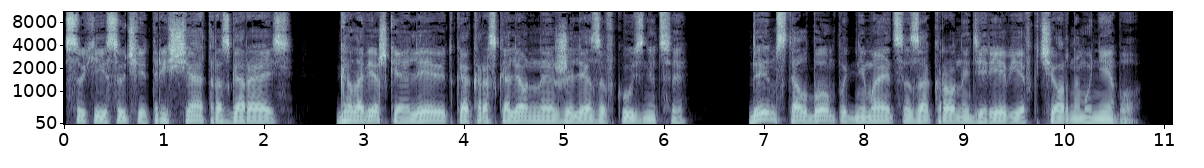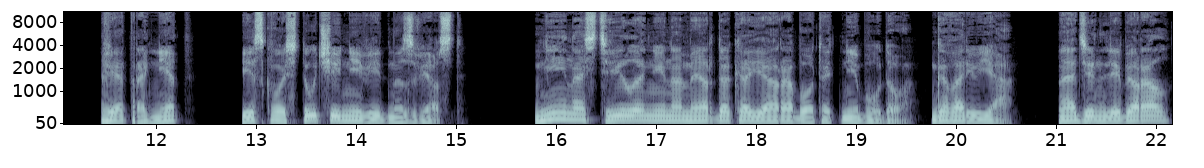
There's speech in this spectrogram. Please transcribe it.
Сухие сучья трещат, разгораясь, головешки олеют, как раскаленное железо в кузнице. Дым столбом поднимается за кроны деревьев к черному небу. Ветра нет, и сквозь тучи не видно звезд. «Ни на Стила, ни на Мердока я работать не буду», — говорю я. Один либерал,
